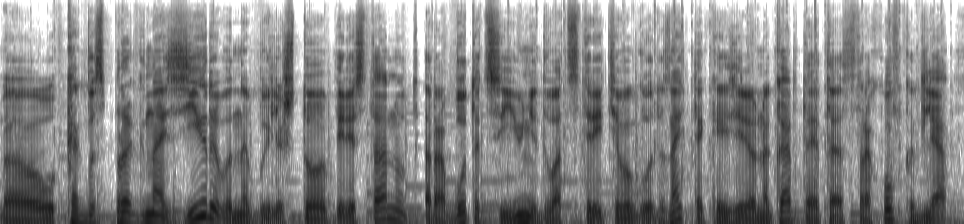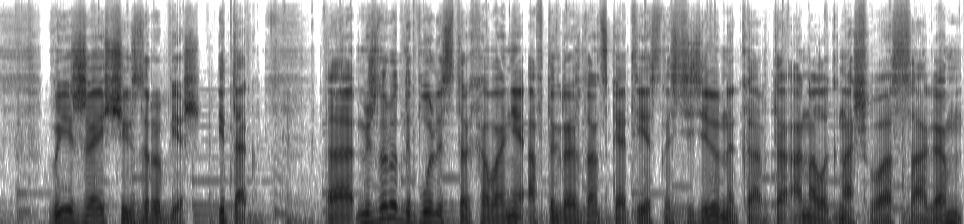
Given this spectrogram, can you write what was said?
э, как бы спрогнозированы были, что перестанут работать с июня 23 года. Знаете, такая зеленая карта – это страховка для выезжающих за рубеж. Итак, Международный полис страхования автогражданской ответственности «Зеленая карта», аналог нашего ОСАГО,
